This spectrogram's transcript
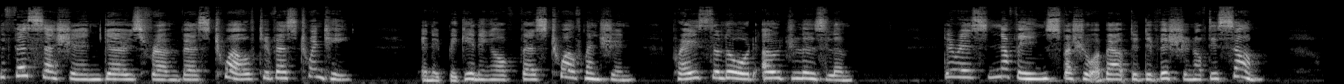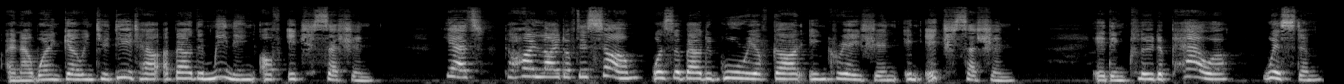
The first session goes from verse 12 to verse 20. In the beginning of verse 12 mention, Praise the Lord, O Jerusalem. There is nothing special about the division of this psalm, and I won't go into detail about the meaning of each session. Yet, the highlight of this psalm was about the glory of God in creation in each session. It included power, wisdom,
